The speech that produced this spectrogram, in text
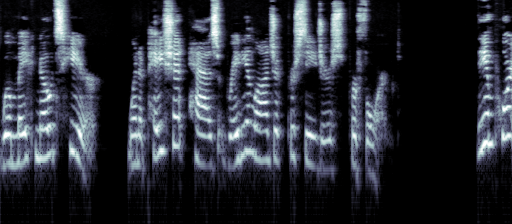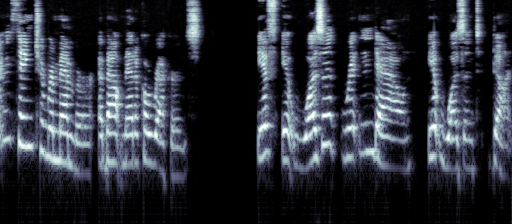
will make notes here when a patient has radiologic procedures performed. The important thing to remember about medical records if it wasn't written down, it wasn't done.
